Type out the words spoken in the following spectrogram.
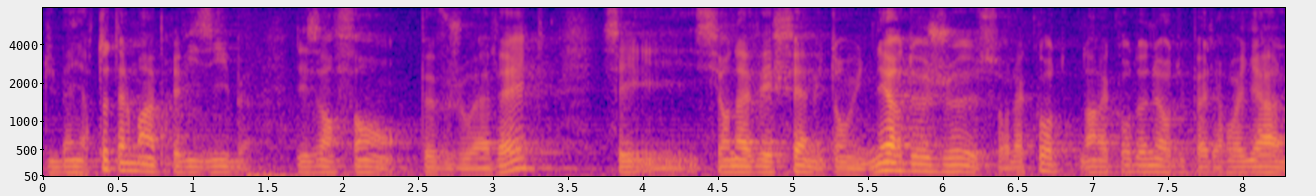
d'une manière totalement imprévisible, des enfants peuvent jouer avec, si on avait fait, mettons, une aire de jeu dans la cour d'honneur du Palais Royal,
